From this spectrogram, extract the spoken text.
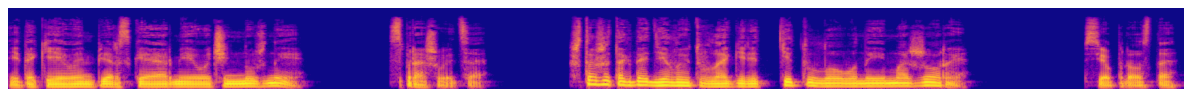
И такие в имперской армии очень нужны. Спрашивается, что же тогда делают в лагере титулованные мажоры? Все просто.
